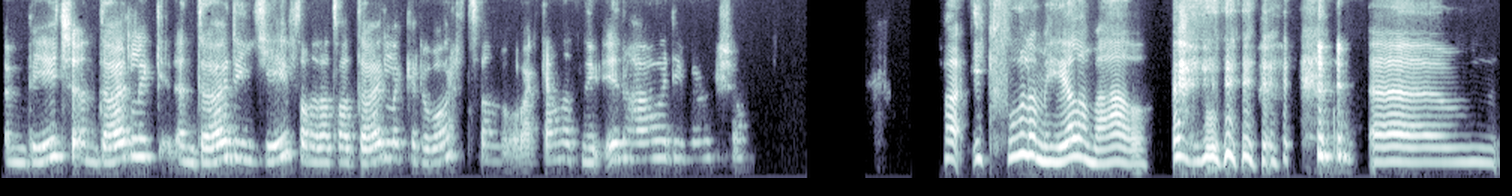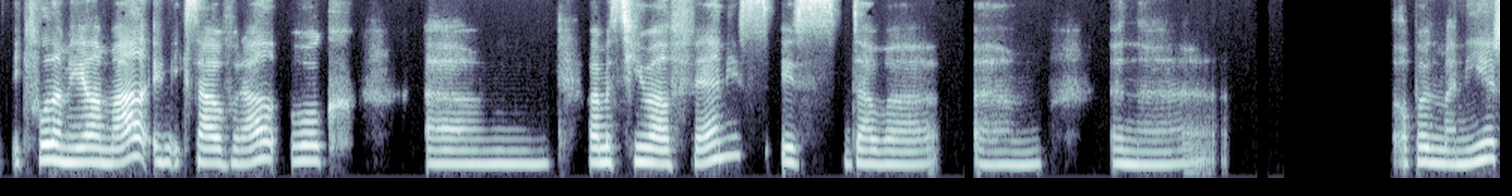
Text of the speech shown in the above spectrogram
een beetje een, duidelijk, een duiding geeft? Dat het wat duidelijker wordt? Van, wat kan het nu inhouden, die workshop? Ah, ik voel hem helemaal. Ehm, ik voel hem helemaal en ik zou vooral ook, ehm, wat misschien wel fijn is, is dat we ehm, een, eh, op een manier.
